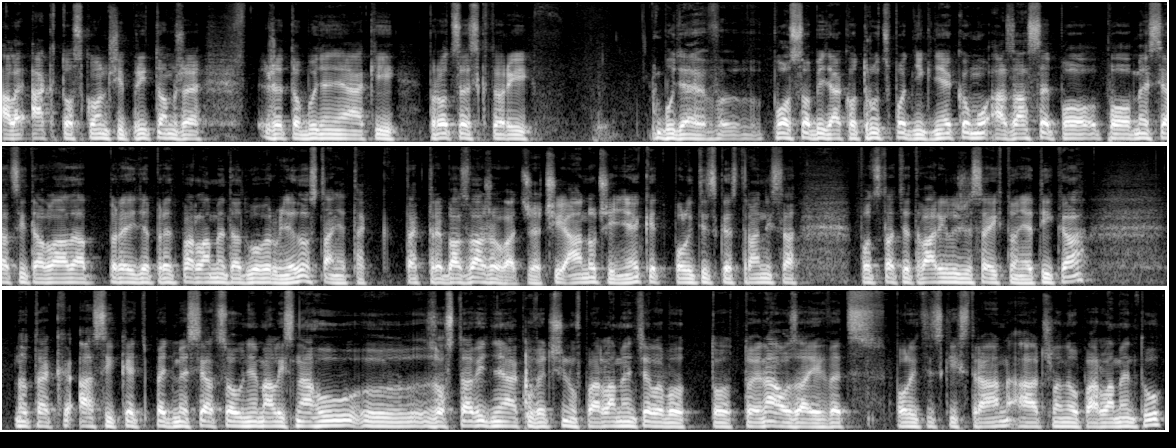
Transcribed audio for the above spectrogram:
Ale ak to skončí pri tom, že, že to bude nejaký proces, ktorý bude pôsobiť ako trúc podnik niekomu a zase po, po mesiaci tá vláda prejde pred parlament a dôveru nedostane, tak, tak treba zvažovať, že či áno, či nie, keď politické strany sa v podstate tvárili, že sa ich to netýka. No tak asi keď 5 mesiacov nemali snahu uh, zostaviť nejakú väčšinu v parlamente, lebo to, to je naozaj vec politických strán a členov parlamentu,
